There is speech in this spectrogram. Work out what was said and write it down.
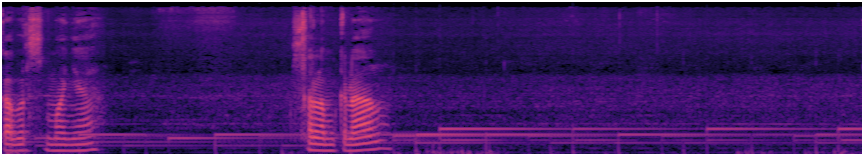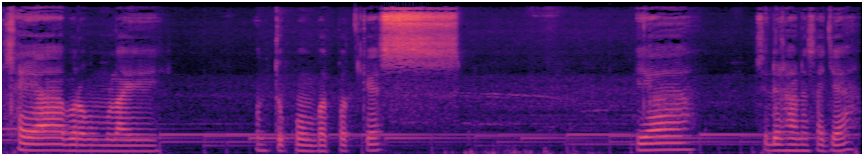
kabar semuanya? Salam kenal. Saya baru memulai untuk membuat podcast. Ya, sederhana saja.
